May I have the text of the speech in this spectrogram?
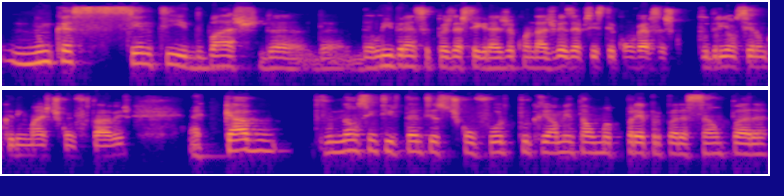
nunca senti debaixo da, da, da, liderança depois desta igreja, quando às vezes é preciso ter conversas que poderiam ser um bocadinho mais desconfortáveis, acabo por não sentir tanto esse desconforto porque realmente há uma pré-preparação para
